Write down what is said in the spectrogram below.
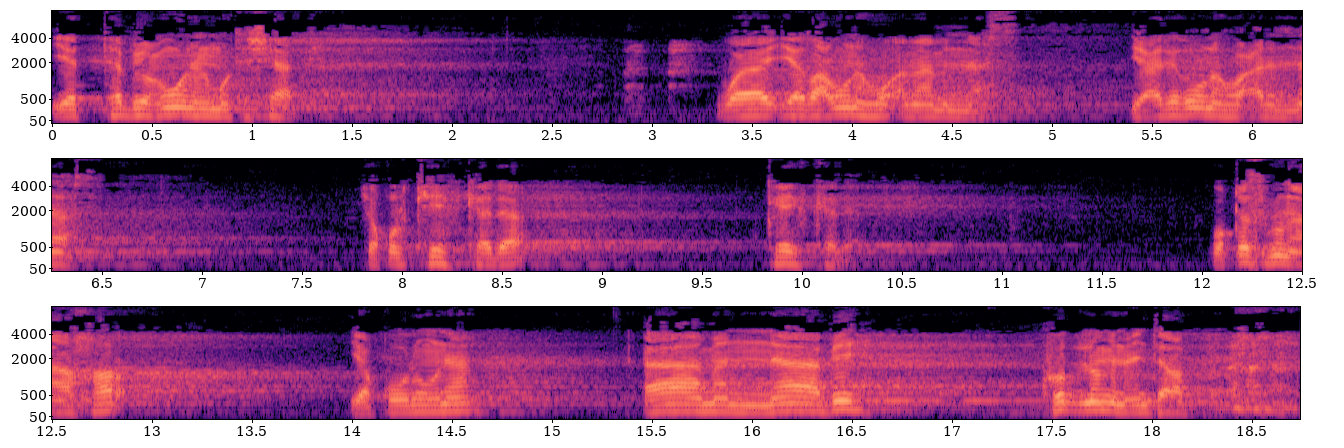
يتبعون المتشابه ويضعونه أمام الناس يعرضونه على الناس. يقول كيف كذا؟ كيف كذا؟ وقسم آخر يقولون آمنا به كل من عند ربنا.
